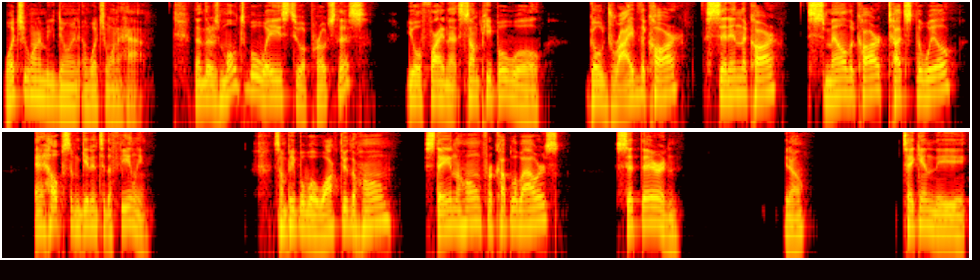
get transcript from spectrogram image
what you want to be doing, and what you want to have. Now, there's multiple ways to approach this. You'll find that some people will go drive the car, sit in the car, smell the car, touch the wheel. It helps them get into the feeling. Some people will walk through the home, stay in the home for a couple of hours, sit there and, you know, take in the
